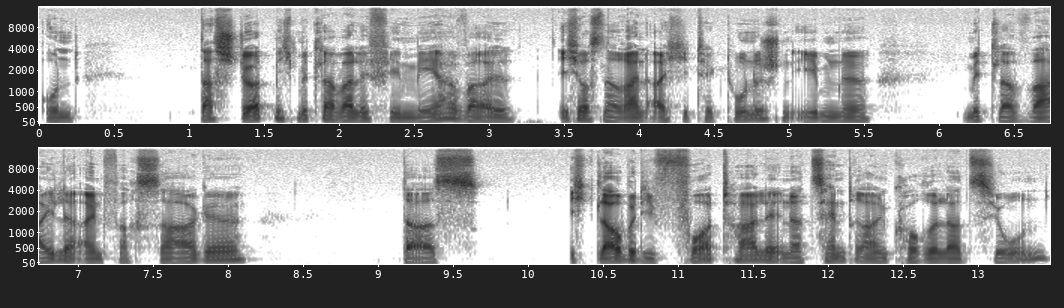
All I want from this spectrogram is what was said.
und das stört mich mittlerweile viel mehr, weil ich aus einer rein architektonischen Ebene mittlerweile einfach sage, dass ich glaube, die Vorteile in der zentralen Korrelation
